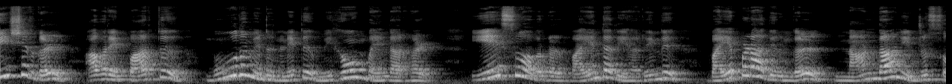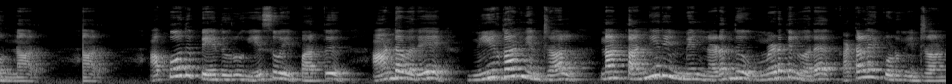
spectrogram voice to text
சீஷர்கள் அவரை பார்த்து பூதம் என்று நினைத்து மிகவும் பயந்தார்கள். இயேசு அவர்கள் பயந்ததை அறிந்து பயப்படாதிருங்கள் நான் தான் என்று சொன்னார். அப்போது பேதுரு இயேசுவை பார்த்து ஆண்டவரே நீர்தான் என்றால் நான் தண்ணீரின் மேல் நடந்து உம்மிடத்தில் வர கட்டளை கொடும் என்றான்.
